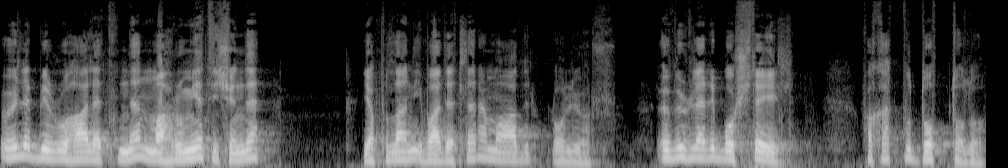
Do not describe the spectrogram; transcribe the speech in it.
öyle bir ruh haletinden mahrumiyet içinde yapılan ibadetlere muadil oluyor. Öbürleri boş değil. Fakat bu dop dolu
